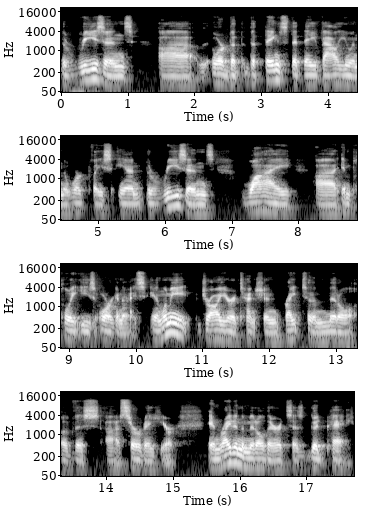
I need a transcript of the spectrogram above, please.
the reasons uh, or the the things that they value in the workplace and the reasons why uh, employees organize. And let me draw your attention right to the middle of this uh, survey here. And right in the middle there, it says good pay.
